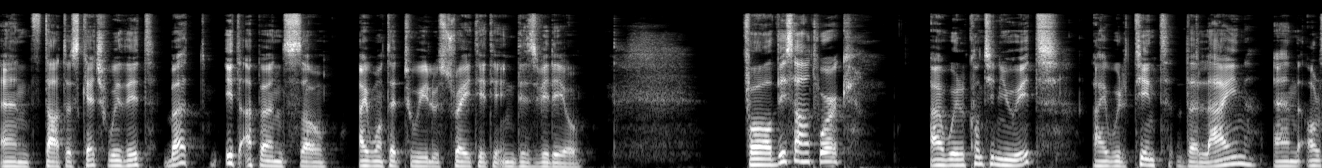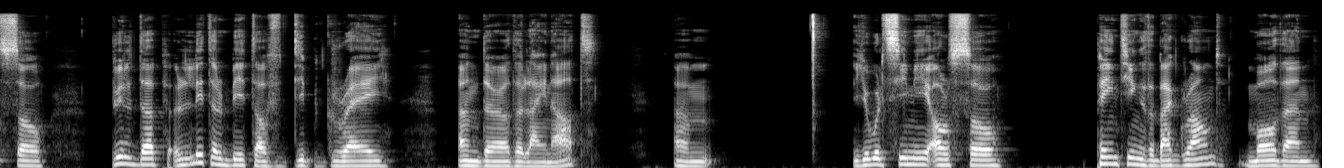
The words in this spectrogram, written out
and start a sketch with it, but it happens, so I wanted to illustrate it in this video. For this artwork, I will continue it. I will tint the line and also build up a little bit of deep gray under the line art. Um, you will see me also painting the background more than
